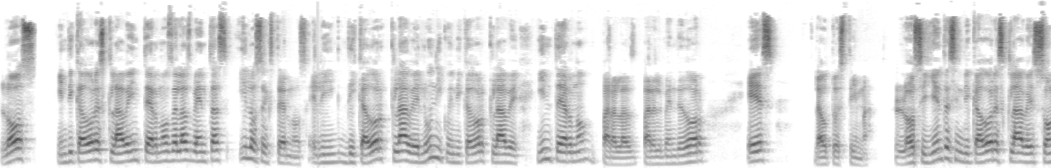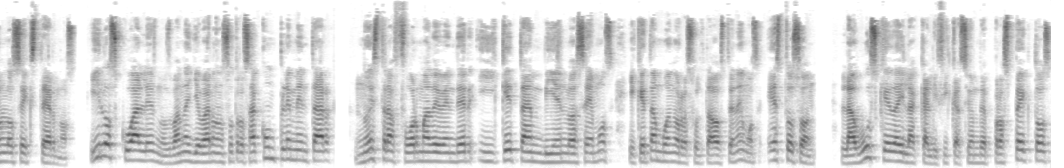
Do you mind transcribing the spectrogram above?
los indicadores clave internos de las ventas y los externos. El indicador clave, el único indicador clave interno para, para el vendedor es la autoestima. Los siguientes indicadores clave son los externos y los cuales nos van a llevar a nosotros a complementar nuestra forma de vender y qué tan bien lo hacemos y qué tan buenos resultados tenemos. Estos son la búsqueda y la calificación de prospectos,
